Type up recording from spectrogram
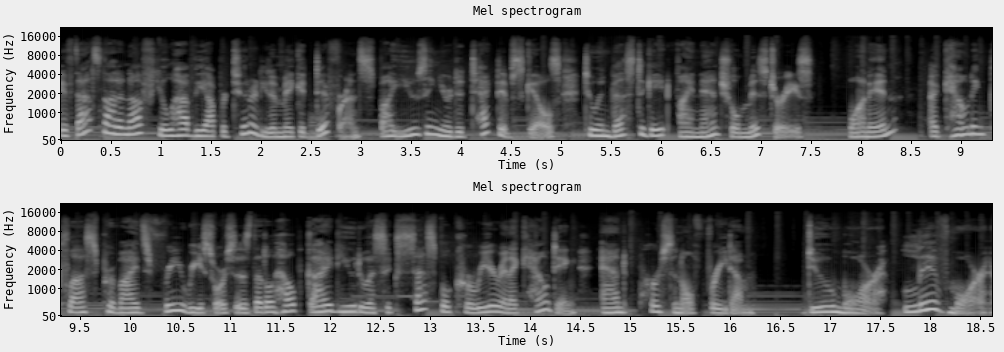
If that's not enough, you'll have the opportunity to make a difference by using your detective skills to investigate financial mysteries. Want in? Accounting Plus provides free resources that'll help guide you to a successful career in accounting and personal freedom. Do more, live more.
